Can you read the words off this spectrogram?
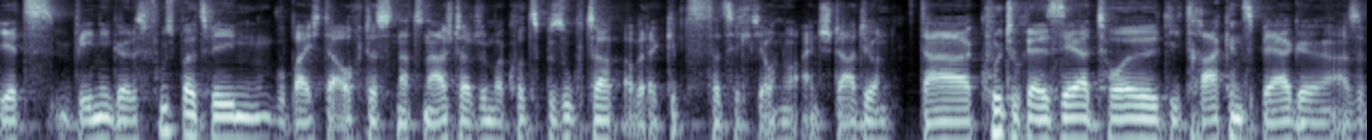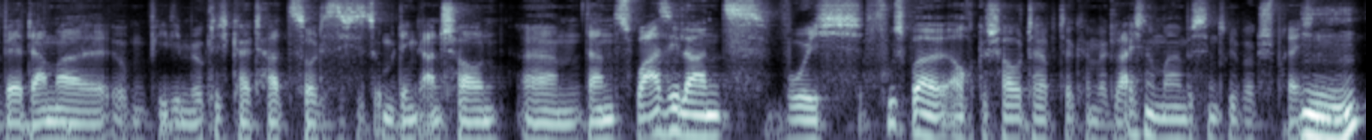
Jetzt weniger des Fußballs wegen, wobei ich da auch das Nationalstadion mal kurz besucht habe, aber da gibt es tatsächlich auch nur ein Stadion. Da kulturell sehr toll, die Drakensberge, also wer da mal irgendwie die Möglichkeit hat, sollte sich das unbedingt anschauen. Ähm, dann Swaziland, wo ich Fußball auch geschaut habe, da können wir gleich nochmal ein bisschen drüber sprechen. Mhm.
